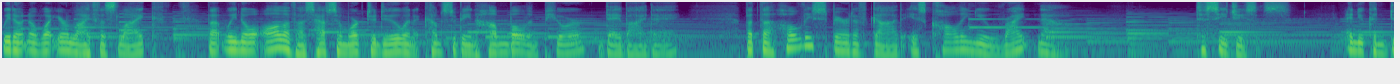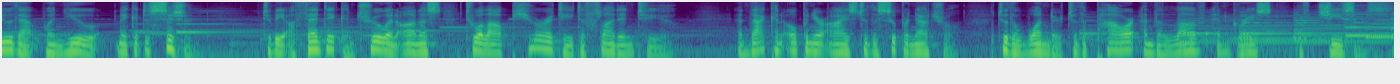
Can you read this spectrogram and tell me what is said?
We don't know what your life is like, but we know all of us have some work to do when it comes to being humble and pure day by day. But the Holy Spirit of God is calling you right now to see Jesus. And you can do that when you make a decision to be authentic and true and honest, to allow purity to flood into you. And that can open your eyes to the supernatural, to the wonder, to the power and the love and grace of Jesus.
